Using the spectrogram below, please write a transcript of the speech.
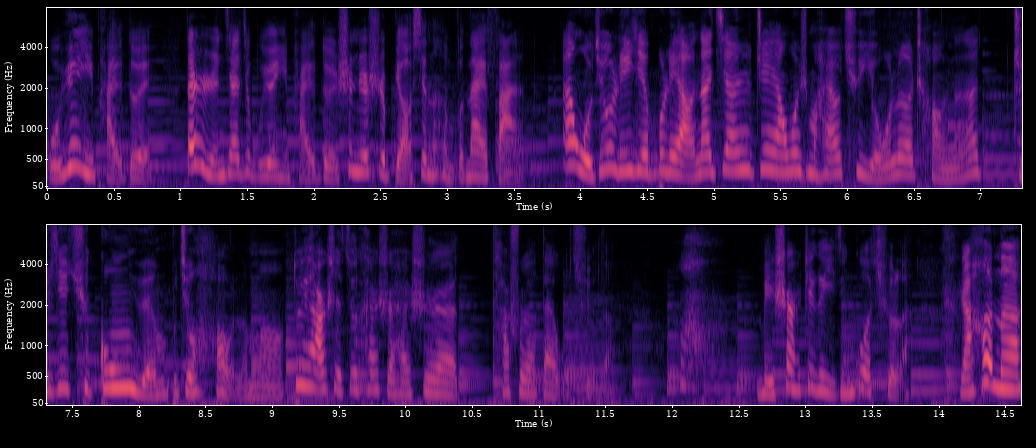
我愿意排队，但是人家就不愿意排队，甚至是表现得很不耐烦。哎，我就理解不了。那既然是这样，为什么还要去游乐场呢？那直接去公园不就好了吗？对，而且最开始还是他说要带我去的。啊，没事儿，这个已经过去了。然后呢，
